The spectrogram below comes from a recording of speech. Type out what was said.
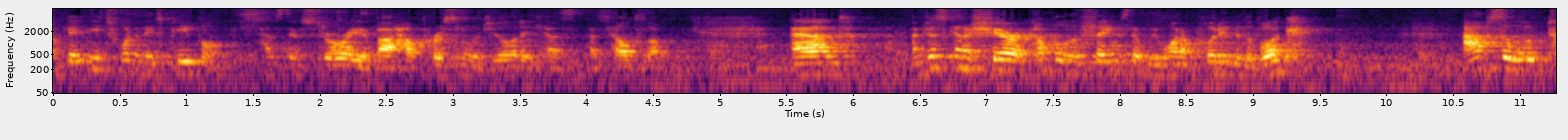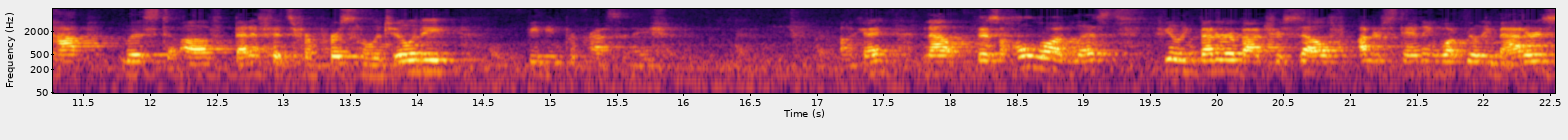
Okay, each one of these people has their story about how personal agility has, has helped them. And I'm just going to share a couple of the things that we want to put into the book. Absolute top list of benefits from personal agility, beating procrastination. Okay? Now, there's a whole long list. Feeling better about yourself, understanding what really matters.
